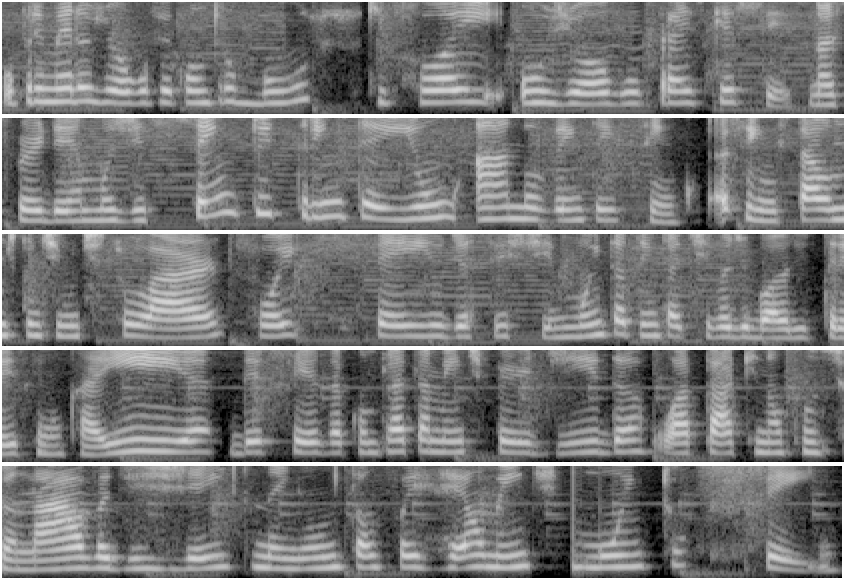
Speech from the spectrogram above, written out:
O primeiro jogo foi contra o Bulls, que foi um jogo para esquecer. Nós perdemos de 131 a 95. Assim, estávamos com o time titular, foi feio de assistir, muita tentativa de bola de três que não caía, defesa completamente perdida, o ataque não funcionava de jeito nenhum, então foi realmente muito feio.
